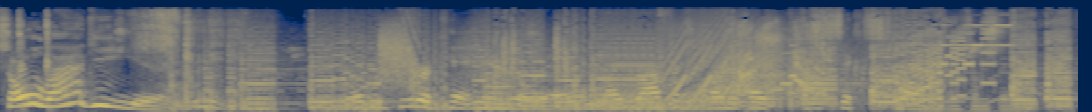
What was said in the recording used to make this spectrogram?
so laggy. Jeez. My computer can't handle it, and my graphics card is like a 610 or something.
